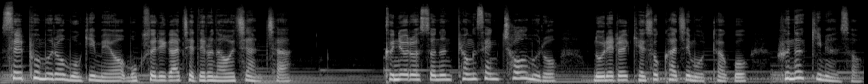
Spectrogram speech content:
슬픔으로 목이 메어 목소리가 제대로 나오지 않자 그녀로서는 평생 처음으로 노래를 계속하지 못하고 흐느끼면서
